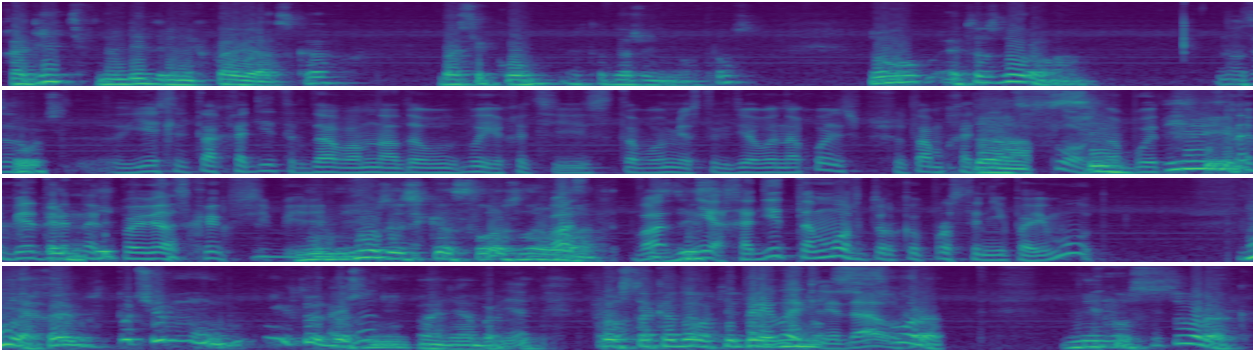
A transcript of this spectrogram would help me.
ходить в набедренных повязках, босиком, это даже не вопрос. Ну, это здорово. Но за, очень... если так ходить, тогда вам надо выехать из того места, где вы находитесь, потому что там ходить да, сложно будет на бедренных повязках в Сибири. Немножечко сложновато. Вас, вас, Здесь... Не, ходить-то можно, только просто не поймут. Не, почему? Никто Поймут? даже внимания обратит. Нет? Просто когда у тебя Привыкли, минус 40, да, минус 40,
